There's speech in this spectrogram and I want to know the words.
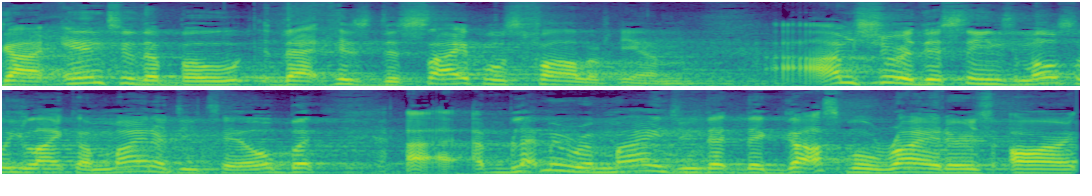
got into the boat, that his disciples followed him. I'm sure this seems mostly like a minor detail, but uh, uh, let me remind you that the gospel writers are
